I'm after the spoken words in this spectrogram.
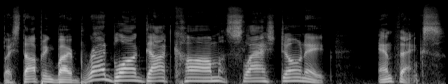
by stopping by bradblog.com slash donate. And thanks.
